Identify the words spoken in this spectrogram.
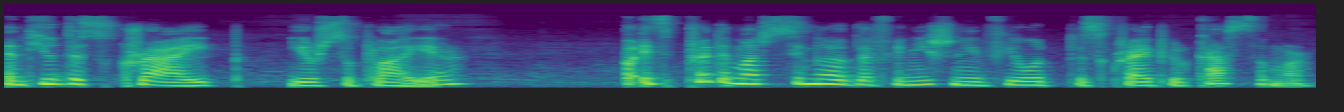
and you describe your supplier but it's pretty much similar definition if you would describe your customer.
